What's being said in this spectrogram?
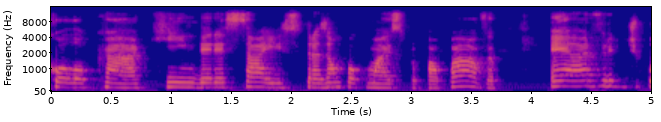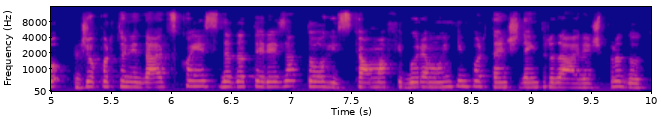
colocar aqui, endereçar isso, trazer um pouco mais para o palpável, é a árvore de, de, oportunidades conhecida da Teresa Torres, que é uma figura muito importante dentro da área de produto.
